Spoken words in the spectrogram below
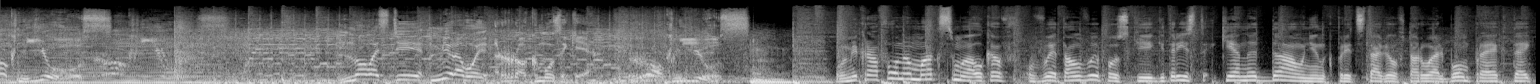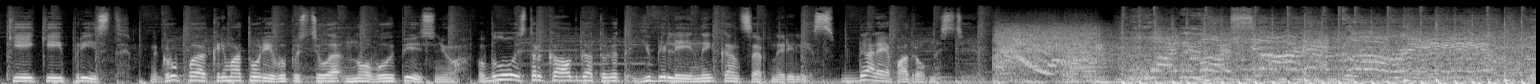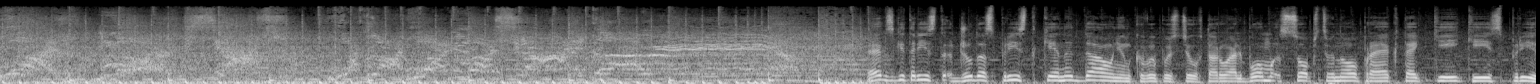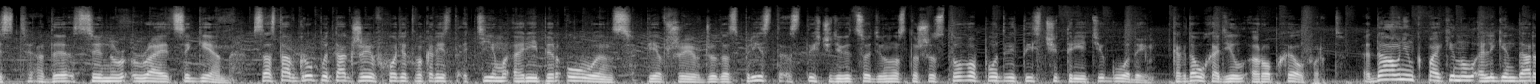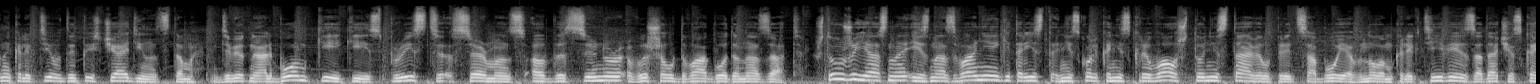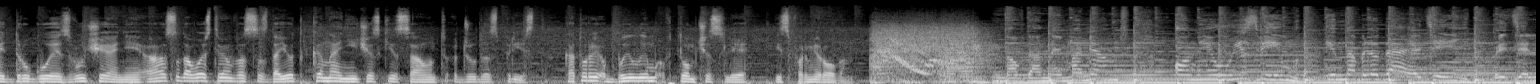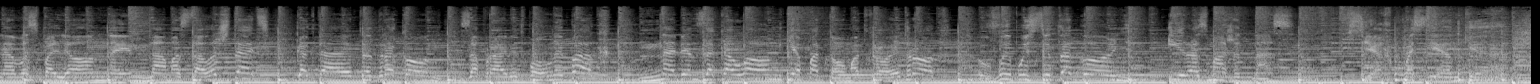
Rock News. Новости мировой рок-музыки. Rock News. У микрофона Макс Малков. В этом выпуске гитарист Кеннет Даунинг представил второй альбом проекта KK's Priest. Группа Крематорий выпустила новую песню. Blue Oyster Cult готовит юбилейный концертный релиз. Далее подробности. Экс-гитарист Judas Priest Кеннет Даунинг выпустил второй альбом собственного проекта KK's Priest The Sinner Rides Again. В состав группы также входит вокалист Тим Риппер Оуэнс, певший в Judas Priest с 1996 по 2003 годы, когда уходил Роб Хэлфорд. Даунинг покинул легендарный коллектив в 2011-м. Дебютный альбом KK's Priest Sermons of the Sinner вышел два года назад. Что уже ясно, из названия гитарист нисколько не скрывал, что не ставил перед собой в новом коллективе задачи искать другое звучание, а с удовольствием воссоздает канонический саунд Judas Priest, который был им в том числе и сформирован. Но в данный момент он неуязвим И наблюдая тень предельно воспаленной Нам осталось ждать, когда этот дракон Заправит полный бак на бензоколонке Потом откроет рот, выпустит огонь И размажет нас всех по стенке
